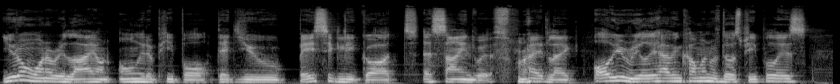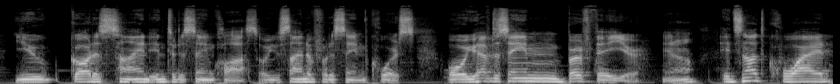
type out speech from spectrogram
you don't want to rely on only the people that you basically got assigned with, right? Like, all you really have in common with those people is you got assigned into the same class or you signed up for the same course or you have the same birthday year you know? It's not quite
